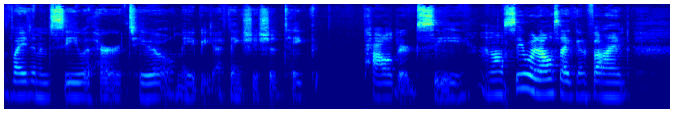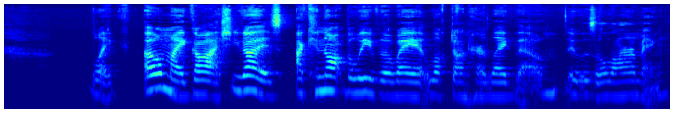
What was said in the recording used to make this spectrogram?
vitamin C with her too. Maybe I think she should take powdered C, and I'll see what else I can find. Like, oh my gosh, you guys, I cannot believe the way it looked on her leg though. It was alarming.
